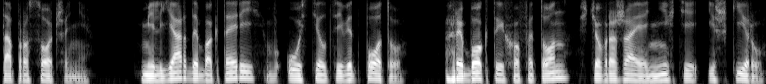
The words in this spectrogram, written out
та просоченні. Мільярди бактерій в устілці від поту, грибок тихофетон, що вражає нігті і шкіру,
